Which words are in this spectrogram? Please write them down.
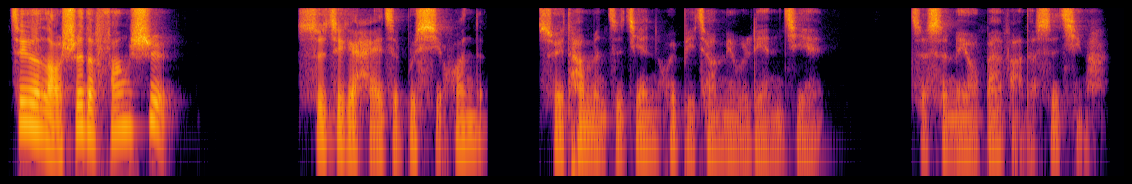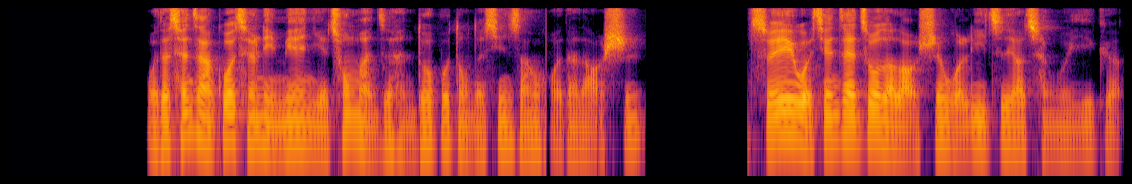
这个老师的方式。是这个孩子不喜欢的，所以他们之间会比较没有连接，这是没有办法的事情啊。我的成长过程里面也充满着很多不懂得欣赏我的老师，所以我现在做了老师，我立志要成为一个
